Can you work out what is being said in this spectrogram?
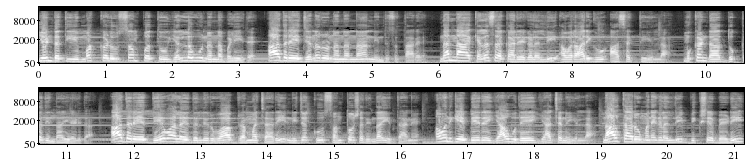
ಹೆಂಡತಿ, ಮಕ್ಕಳು, ಸಂಪತ್ತು ಎಲ್ಲವೂ ನನ್ನ ಬಳಿ ಇದೆ. ಆದರೆ ಜನರು ನನ್ನನ್ನ ನಿಂದಿಸುತ್ತಾರೆ. ನನ್ನ ಕೆಲಸ ಕಾರ್ಯಗಳಲ್ಲಿ ಅವರಾರಿಗೂ ಆಸಕ್ತಿ ಇಲ್ಲ. ಮುಖಂಡ ದುಃಖದಿಂದ ಹೇಳಿದ. ಆದರೆ ದೇವಾಲಯದಲ್ಲಿರುವ ಬ್ರಹ್ಮಚಾರಿ ನಿಜಕ್ಕೂ ಸಂತೋಷದಿಂದ ಇದ್ದಾನೆ. ಅವನಿಗೆ ಬೇರೆ ಯಾವುದೇ ಯಾಚನೆ ಇಲ್ಲ. ನಾಲ್ಕಾರು ಮನೆಗಳಲ್ಲಿ ಭಿಕ್ಷೆ ಬೇಡಿ,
